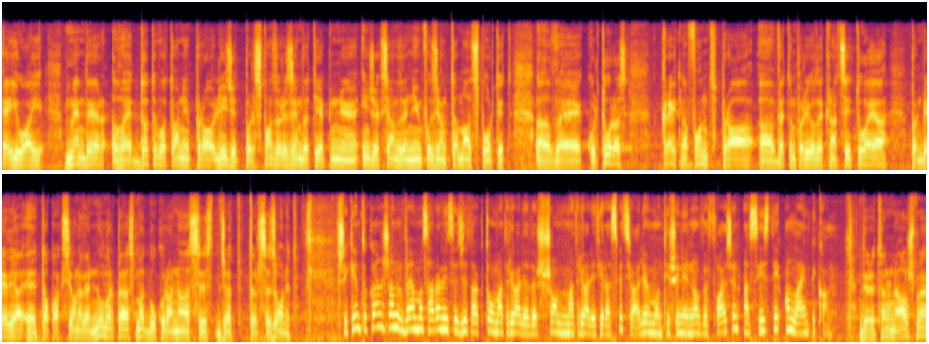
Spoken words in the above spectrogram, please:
e juaj me nder dhe do të votoni pro ligjit për sponsorizim dhe t'i jepni një injeksion dhe një infuzion të madh sportit dhe kulturës. Krejt në fund, pra vetëm për ju dhe kënaqësitë tuaja, Përmbledhja e top aksioneve numër pesë më të bukura në Asist gjatë tërë sezonit. Shikim të këndshëm dhe mos harroni se gjitha këto materiale dhe shumë materiale tjera speciale mund t'i shihni në uebfaqen asistionline.com. Deri të hënën e ardhshme,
